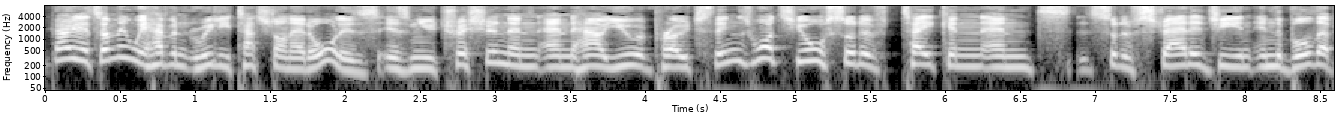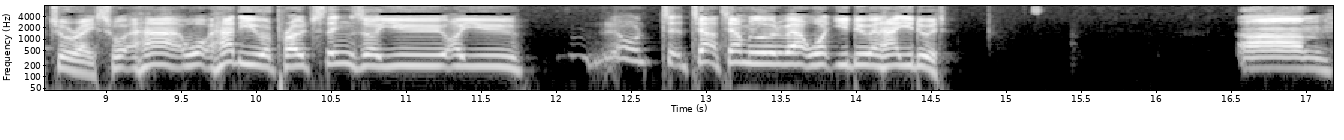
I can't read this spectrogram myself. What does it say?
Barry, it's something we haven't really touched on at all is is nutrition and, and how you approach things. What's your sort of take and, and sort of strategy in, in the build up to a race? How how do you approach things? Are you are you, you know, t- tell, tell me a little bit about what you do and how you do it. Um,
